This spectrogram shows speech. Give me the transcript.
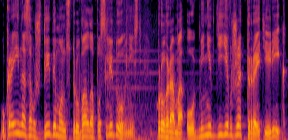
Україна завжди демонструвала послідовність. Програма обмінів діє вже третій рік.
